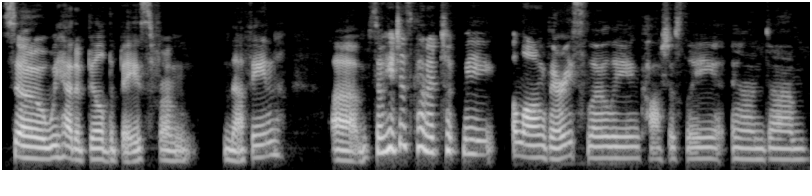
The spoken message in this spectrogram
So we had to build the base from nothing. Um, so he just kind of took me along very slowly and cautiously. And um,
